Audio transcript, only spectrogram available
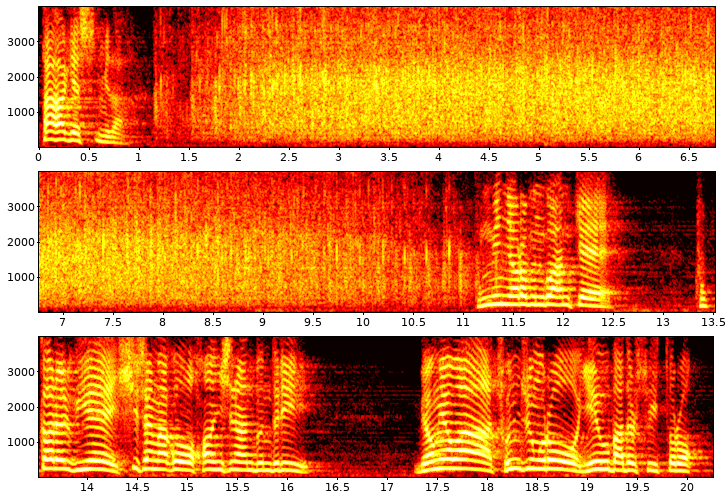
다하겠습니다. 국민 여러분과 함께 국가를 위해 희생하고 헌신한 분들이 명예와 존중으로 예우받을 수 있도록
